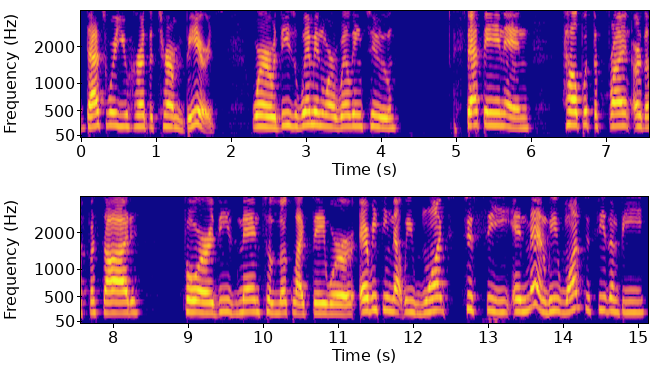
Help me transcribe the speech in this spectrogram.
that's where you heard the term beards, where these women were willing to step in and help with the front or the facade for these men to look like they were everything that we want to see in men. We want to see them be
